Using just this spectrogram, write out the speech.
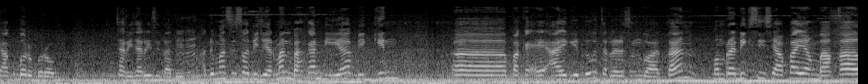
aku baru baru cari-cari sih tadi. Hmm. Ada mahasiswa di Jerman bahkan dia bikin eh, pakai AI gitu kecerdasan buatan memprediksi siapa yang bakal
